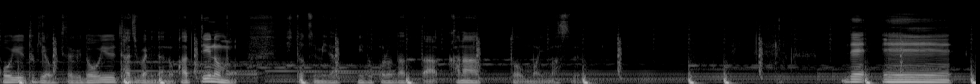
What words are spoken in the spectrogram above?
こういう時が起きた時どういう立場になるのかっていうのも一つ見どころだったかなと思います。で、えー、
